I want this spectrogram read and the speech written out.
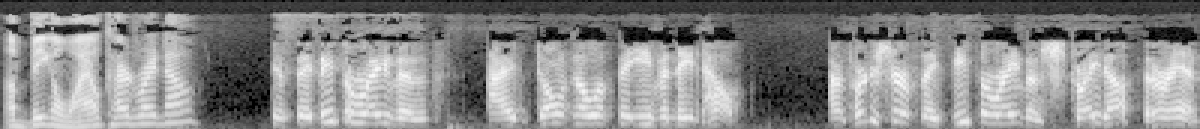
of being a wild card right now? If they beat the Ravens, I don't know if they even need help. I'm pretty sure if they beat the Ravens straight up, they're in.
